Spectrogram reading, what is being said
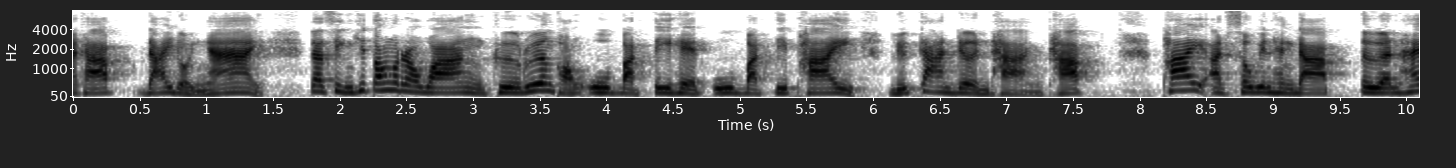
ะครับ ได้โดยง่าย แต่สิ่งที่ต้องระวังคือเรื่องของอุบัติเหตุ อุบัติภัย หรือการเดินทางครับไพ่อัศวินแห่งดาบเตือนให้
